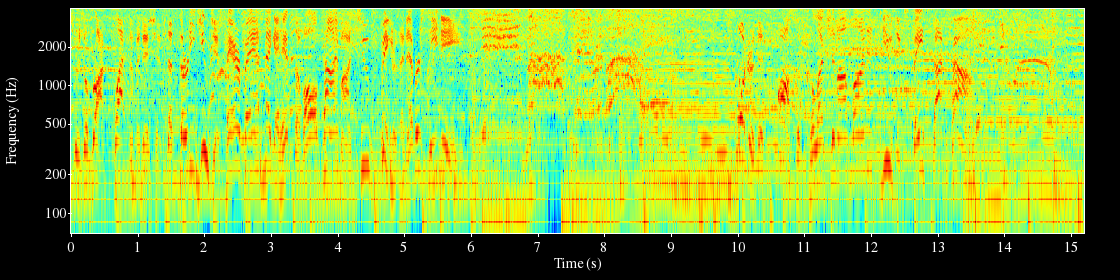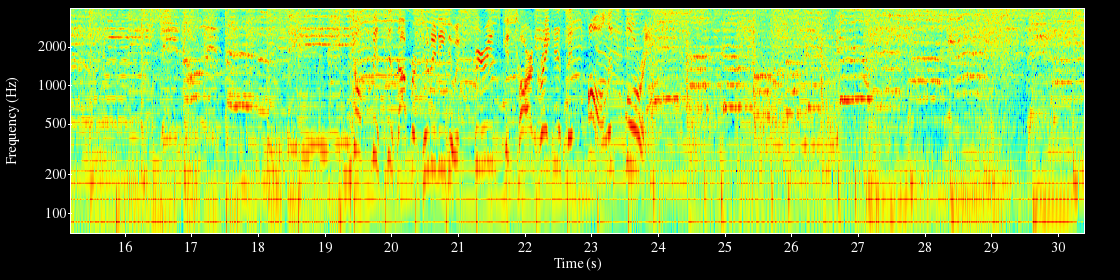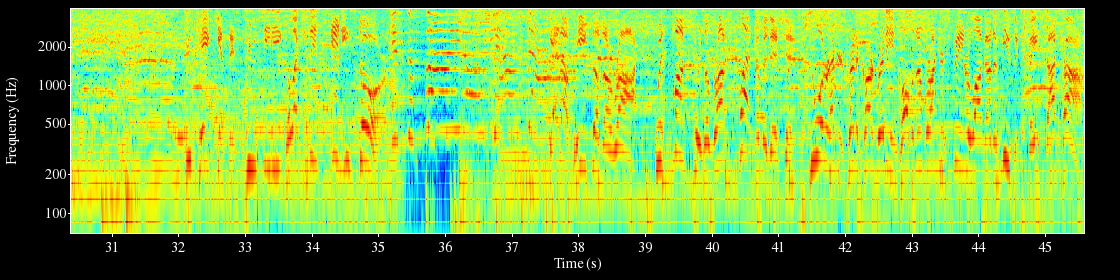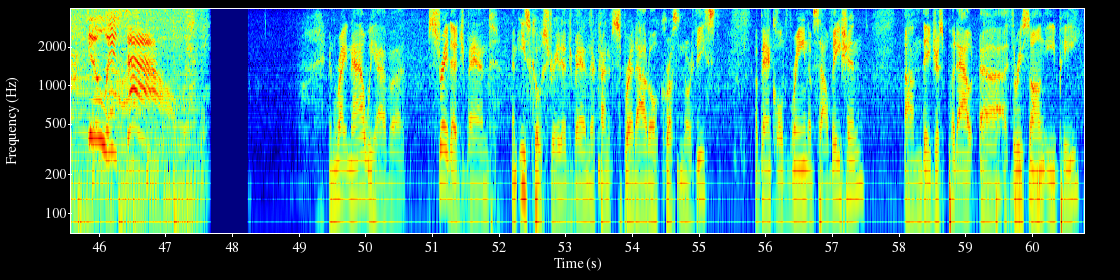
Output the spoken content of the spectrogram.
It's Monsters of Rock Platinum Edition, the 30 hugest hair band mega hits of all time on two bigger than ever CDs. She's my terrified. Order this awesome collection online at MusicSpace.com. Don't miss this opportunity to experience guitar greatness in all its glory. Can't get this two CD collection in any store. It's the final countdown. Get a piece of the rock with Monsters of Rock Platinum Edition. To order, have your credit card ready and call the number on your screen or log on to MusicSpace.com. Do it now! And right now we have a straight edge band, an East Coast straight edge band. They're kind of spread out all across the Northeast. A band called Reign of Salvation. Um, they just put out uh, a three song EP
